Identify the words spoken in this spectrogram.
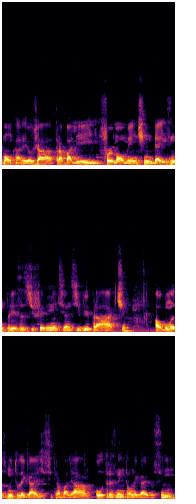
Bom, cara, eu já trabalhei formalmente em 10 empresas diferentes antes de vir para a ACT. Algumas muito legais de se trabalhar, outras nem tão legais assim.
